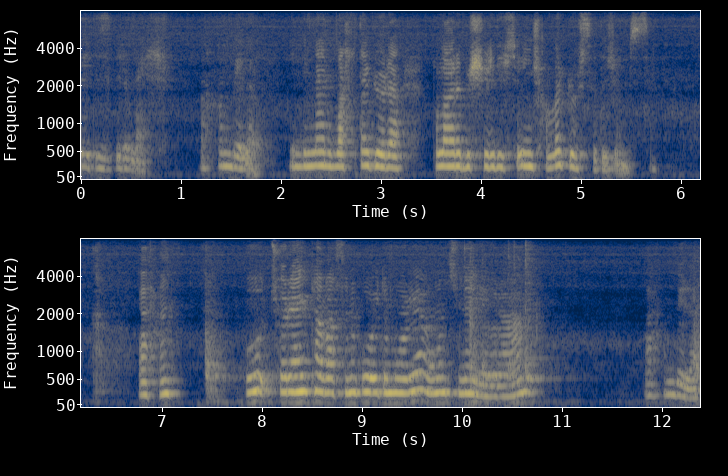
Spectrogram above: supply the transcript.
yedizdirmək. Baxın belə. İndi mən vaxta görə bunları bişirdikcə inşallah göstərəcəm sizə. Baxın. Bu çörəyin tavasını qoydum oraya, onun içinə yığıram. Baxın belə.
